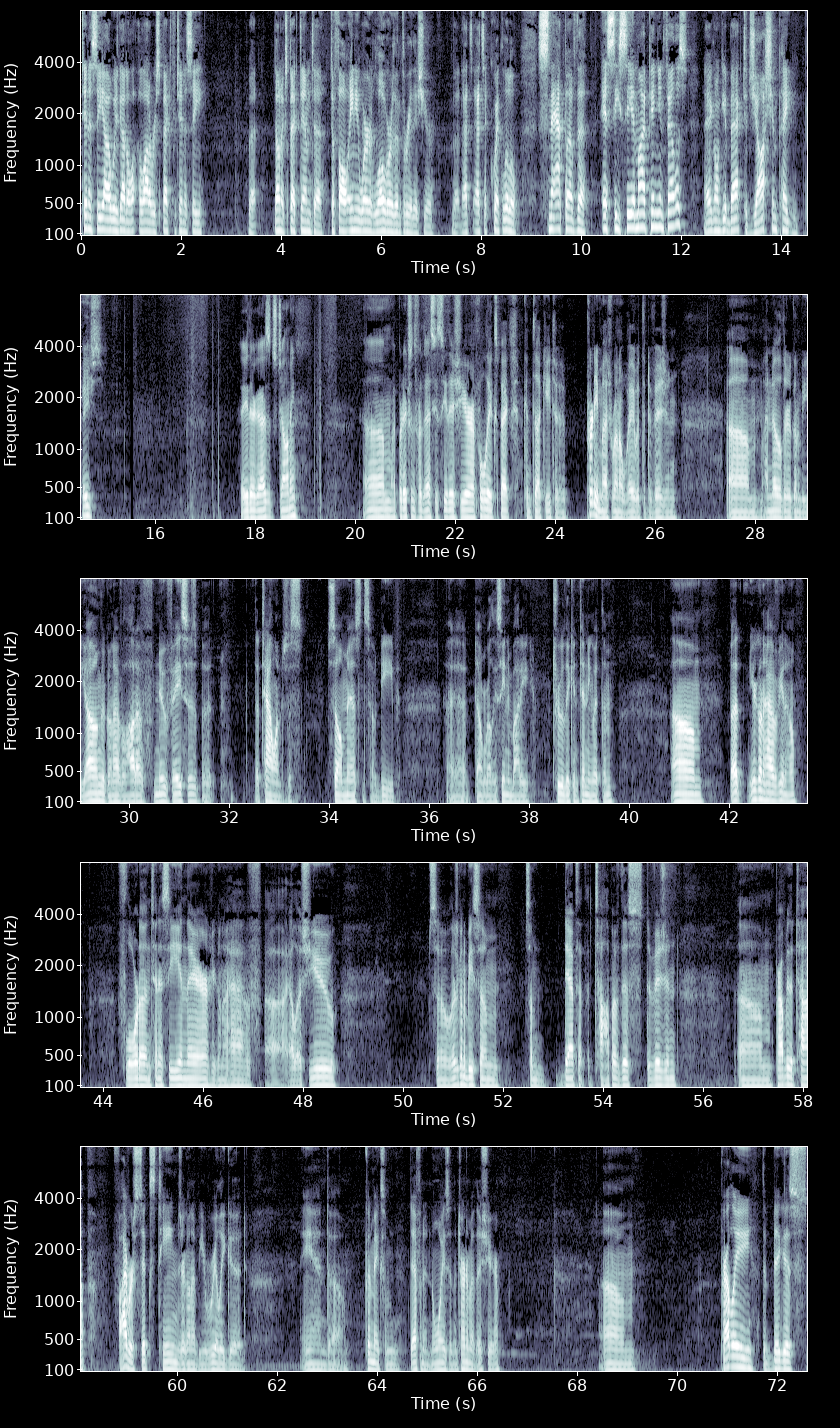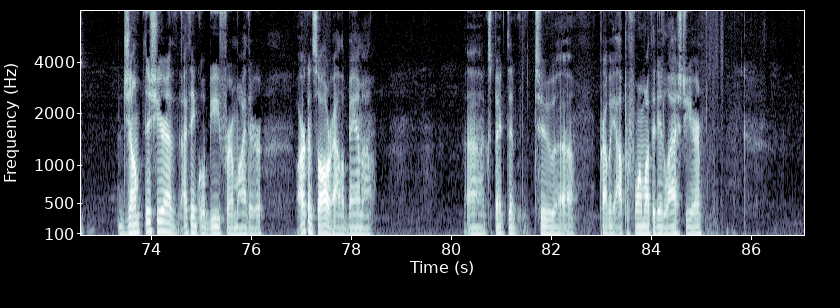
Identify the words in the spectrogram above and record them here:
Tennessee, I always got a, a lot of respect for Tennessee, but don't expect them to, to fall anywhere lower than three this year. But that's that's a quick little snap of the SEC, in my opinion, fellas. Now you're going to get back to Josh and Peyton. Peace. Hey there, guys. It's Johnny. Um, my predictions for the SEC this year I fully expect Kentucky to pretty much run away with the division. Um, I know they're going to be young, they're going to have a lot of new faces, but the talent is just so missed and so deep. I uh, don't really see anybody truly contending with them. Um, but you're going to have, you know, Florida and Tennessee in there. You're going to have uh, LSU. So there's going to be some some depth at the top of this division. Um, probably the top five or six teams are going to be really good and uh, could make some definite noise in the tournament this year. Um, probably the biggest jump this year, I, I think, will be from either Arkansas or Alabama. Uh, expect them to uh, probably outperform what they did last year.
